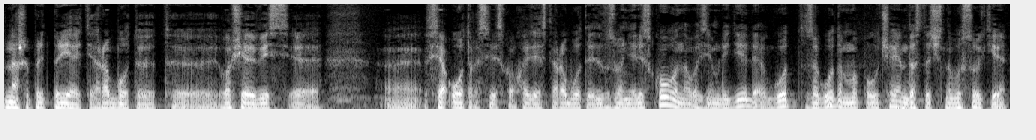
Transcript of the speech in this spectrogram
наши предприятия работают, э, вообще весь э, Э, вся отрасль сельского хозяйства работает в зоне рискованного земледелия, год за годом мы получаем достаточно высокие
